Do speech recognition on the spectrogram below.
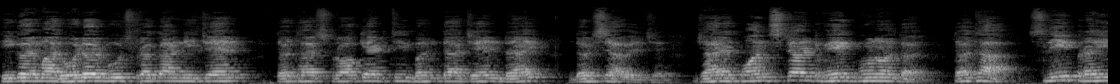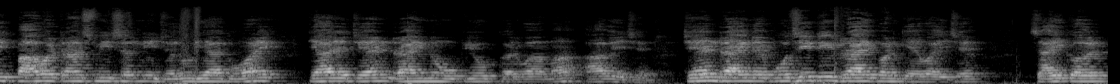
ફિગરમાં રોલર બુચ પ્રકારની ચેન તથા સ્પ્રોકેટથી બનતા ચેન ડ્રાઈવ દર્શાવેલ છે. જ્યારે કોન્સ્ટન્ટ વેગ ગુણોત્તર તથા સ્લીપ રહિત પાવર ટ્રાન્સમિશનની જરૂરિયાત હોય, ત્યારે ચેન ડ્રાઈવનો ઉપયોગ કરવામાં આવે છે. ચેન ડ્રાઈવને પોઝિટિવ ડ્રાઈવ પણ કહેવાય છે. Cycle,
